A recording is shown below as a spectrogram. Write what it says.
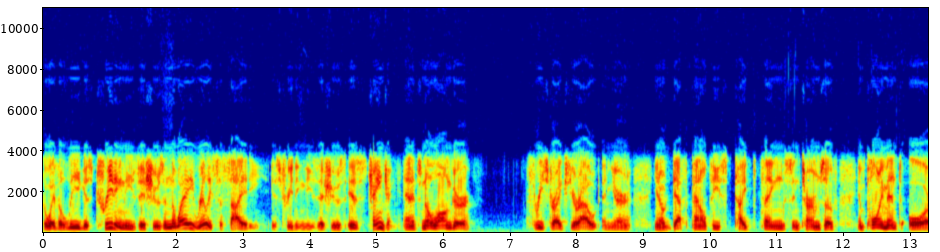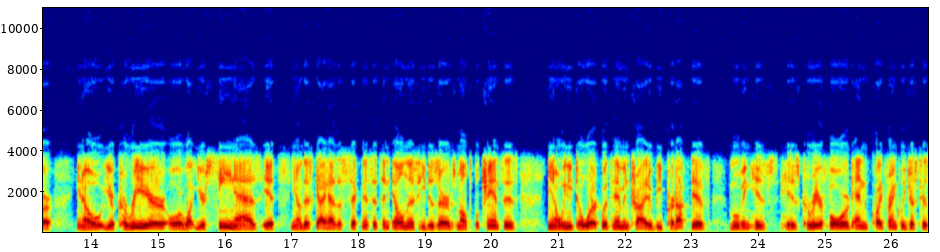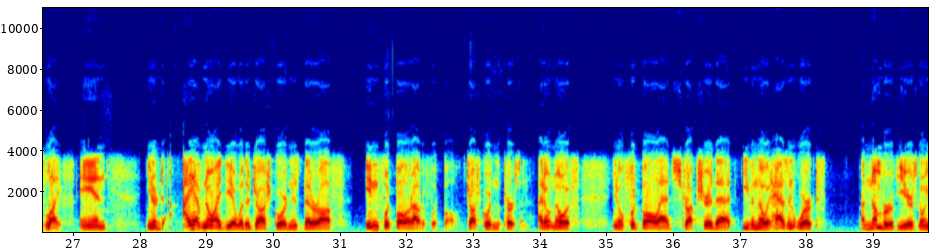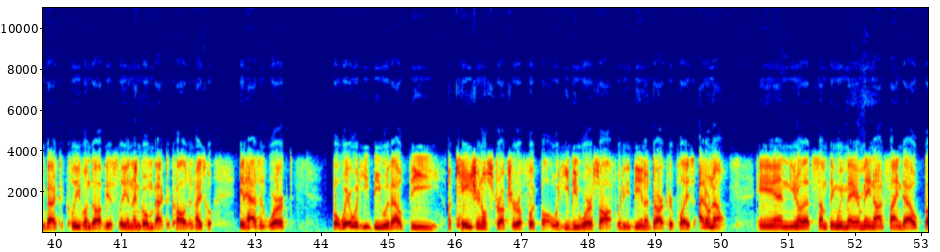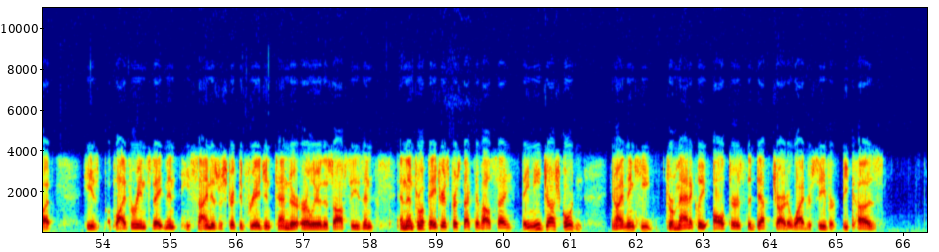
the way the league is treating these issues and the way really society is treating these issues is changing. And it's no longer three strikes you're out and you're, you know, death penalties type things in terms of employment or, you know, your career or what you're seen as. It's, you know, this guy has a sickness, it's an illness, he deserves multiple chances. You know, we need to work with him and try to be productive, moving his his career forward and quite frankly just his life. And you know, I have no idea whether Josh Gordon is better off in football or out of football. Josh Gordon, the person. I don't know if, you know, football adds structure that even though it hasn't worked a number of years, going back to Cleveland, obviously, and then going back to college and high school, it hasn't worked. But where would he be without the occasional structure of football? Would he be worse off? Would he be in a darker place? I don't know. And, you know, that's something we may or may not find out. But He's applied for reinstatement. He signed his restricted free agent tender earlier this offseason. And then from a Patriots perspective, I'll say they need Josh Gordon. You know, I think he dramatically alters the depth chart at wide receiver because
